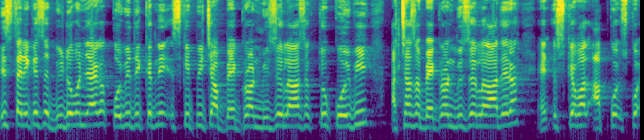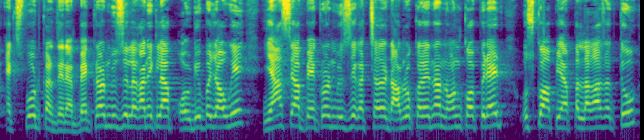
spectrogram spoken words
इस तरीके से वीडियो बन जाएगा, कोई भी दिक्कत नहीं, इसके पीछे आप बैकग्राउंड म्यूज़िक लगा सकते हो, कोई भी अच्छा सा बैकग्राउंड म्यूज़िक लगा देना एंड इसके बाद आपको इसको एक्सपोर्ट कर देना बैकग्राउंड म्यूज़िक लगाने के लिए आप ऑडियो पर जाओगे, यहाँ से आप बैकग्राउंड म्यूज़िक अच्छा से डाउनलोड कर लेना नॉन कॉपीराइट उसको आप यहाँ पर लगा सकते हो,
